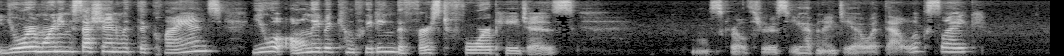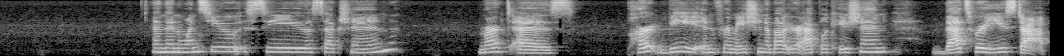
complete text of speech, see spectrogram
your morning session with the client, you will only be completing the first four pages. I'll scroll through so you have an idea what that looks like. And then once you see the section marked as Part B, information about your application, that's where you stop.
